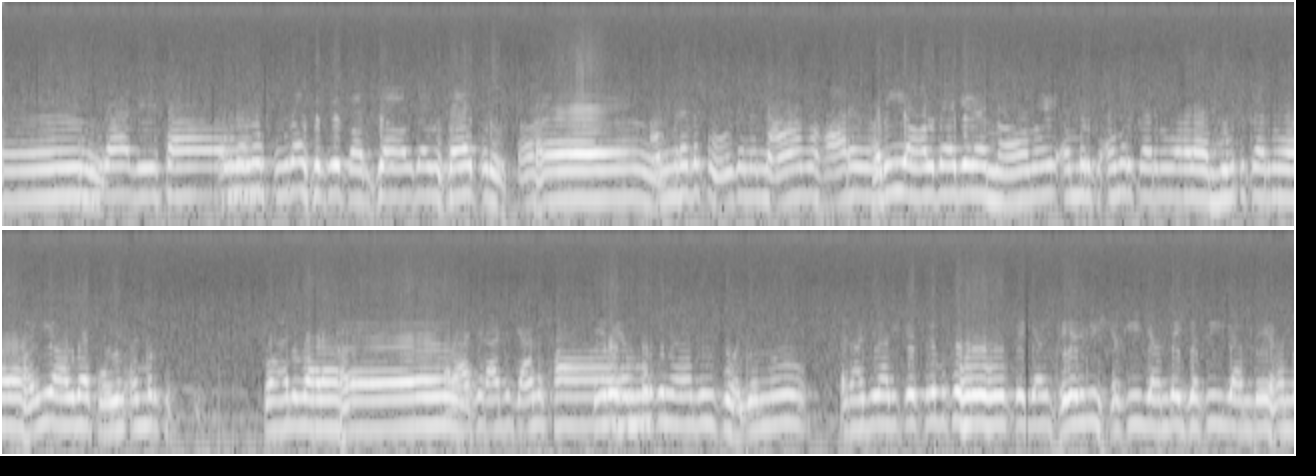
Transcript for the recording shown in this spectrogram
ਪੂਰਾ ਵੇਸਾ। ਉਹਨਾਂ ਨੂੰ ਪੂਰਾ ਸੱਚੇ ਪਾਤਸ਼ਾਹ ਦਾ ਵਿਸਾਰ ਭਰੋਸਾ ਹੈ। ਅੰਮ੍ਰਿਤ ਭੋਜਨ ਨਾਮ ਹਰ। ਹਰੀ ਆਪ ਦਾ ਜਿਹੜਾ ਨਾਮ ਹੈ ਅੰਮ੍ਰਿਤ ਅਮਰ ਕਰਨ ਵਾਲਾ ਮੁਕਤ ਕਰਨ ਵਾਲਾ ਹਰੀ ਆਪ ਦਾ ਭੋਜਨ ਅੰਮ੍ਰਿਤ ਸਵਾਦ ਵਾਲਾ ਹੈ। ਰਜ ਰਜ ਜਨ ਖਾ। ਤੇਰੇ ਅੰਮ੍ਰਿਤ ਨਾਮ ਦੀ ਭੋਜਨ ਨੂੰ ਰਾਜ ਰਾਜ ਕੇ ਤ੍ਰਿਪਤ ਹੋ ਹੋ ਕੇ ਜਦ ਫੇਰ ਵੀ ਛਕੀ ਜਾਂਦੇ ਜਪੀ ਜਾਂਦੇ ਹਨ।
